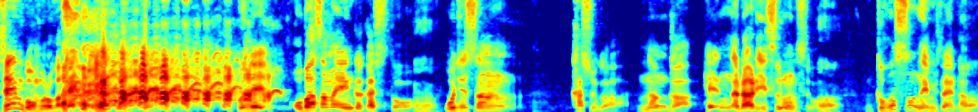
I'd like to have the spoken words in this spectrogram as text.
全部おもろかったからええってなって。ほんでおばさま演歌歌手と、おじさん歌手がなんか変なラリーするんですよ、どうすんねんみたいな、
